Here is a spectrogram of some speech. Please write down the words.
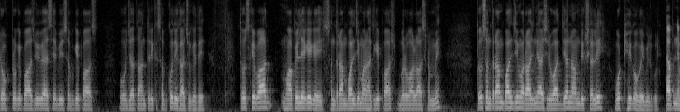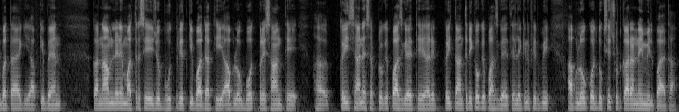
डॉक्टरों के पास भी, वैसे भी, सबके पास ओझा तांत्रिक सबको दिखा चुके थे। तो उसके बाद वहाँ पे लेके गए संत रामपाल जी महाराज के पास, बरवाला आश्रम में। तो संत रामपाल जी महाराज ने आशीर्वाद दिया, नाम दीक्षा ली, वो ठीक हो गई बिल्कुल। आपने बताया कि आपकी बहन का नाम लेने मात्र से ही जो भूत प्रेत की बाधा थी आप लोग बहुत परेशान थे। कई सियाने सप्टों के पास गए थे हर एक कई तांत्रिकों के पास गए थे लेकिन फिर भी आप लोग को दुख से छुटकारा नहीं मिल पाया था।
